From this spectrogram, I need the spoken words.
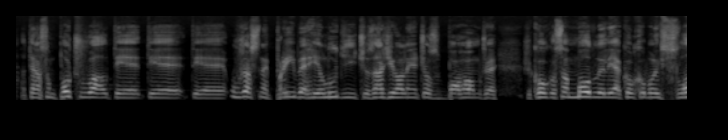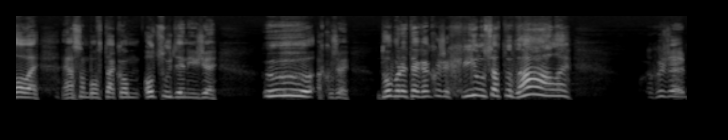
a teraz som počúval tie, tie, tie úžasné príbehy ľudí, čo zažívali niečo s Bohom, že, že koľko sa modlili a koľko boli v slove, a ja som bol v takom odsúdený, že uh, akože, dobre, tak akože chvíľu sa to dá, ale akože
